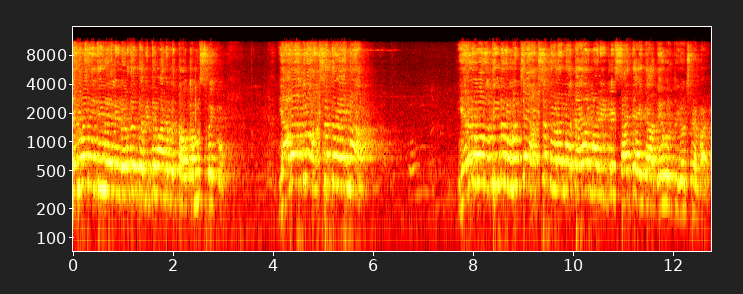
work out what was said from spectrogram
ಜನವರಿ ತಿಂಗಳಲ್ಲಿ ನಡೆದಂತ ವಿದ್ಯಮಾನಗಳು ತಾವು ಗಮನಿಸಬೇಕು. ಯಾರಾದ್ರೂ ಅಕ್ಷತೆಗಳನ್ನ ಎರಡು ಮೂರು ತಿಂಗಳು ಮುಂಚೆ ಅಕ್ಷತೆಗಳನ್ನ ತಯಾರು ಮಾಡಿ ಇಡ್ಲಿಕ್ಕೆ ಸಾಧ್ಯ ಇದೆ ಆ ದೇವರದ್ದು ಯೋಚನೆ ಮಾಡಿ.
